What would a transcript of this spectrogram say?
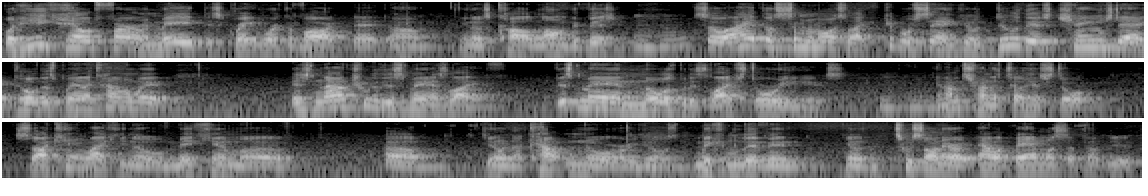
But he held firm and made this great work of art that um, you know is called Long Division. So I had those similar moments like people were saying, you know, do this, change that, go this way, and I kind of went, it's not true to this man's life. This man knows what his life story is, and I'm trying to tell his story. So I can't like you know make him a, um, you know an accountant or you know make him live in you know Tucson, Alabama or something.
